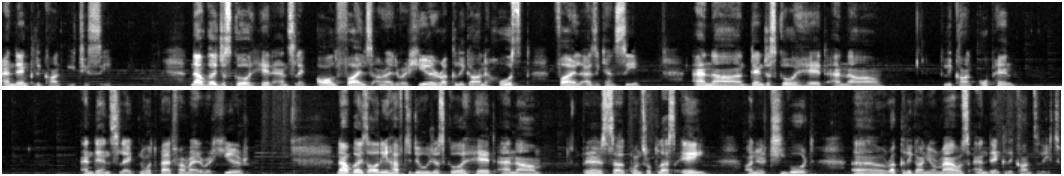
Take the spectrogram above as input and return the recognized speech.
and then click on etc. Now guys just go ahead and select all files right over here right click on host file as you can see and uh, then just go ahead and uh, click on open and then select notepad from right over here. Now guys all you have to do is just go ahead and um, press uh, ctrl plus a on your keyboard uh, right click on your mouse and then click on delete.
